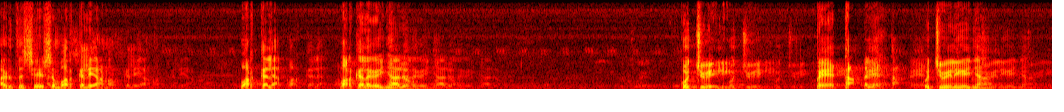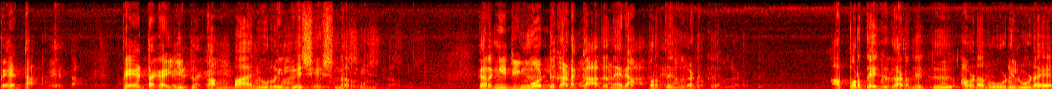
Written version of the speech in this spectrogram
അടുത്ത ശേഷം വർക്കലയാണ്. വർക്കല. വർക്കല കഴിഞ്ഞാലോ? കൊച്ചുവേലി. പേട്ട അല്ലേ? കൊച്ചുവേലി കഴിഞ്ഞാൽ പേട്ട. പേട്ട കഴിഞ്ഞിട്ട് തമ്പാനൂർ റെയിൽവേ സ്റ്റേഷൻ ഇറങ്ങുന്നു. ഇറങ്ങിയിട്ട് ഇങ്ങോട്ട് കടക്കാതെ നേരെ അപ്പുറത്തേക്ക് കടക്കുക. അപ്പുറത്തേക്ക് കടന്നിട്ട് അവിടെ റോഡിലൂടെ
